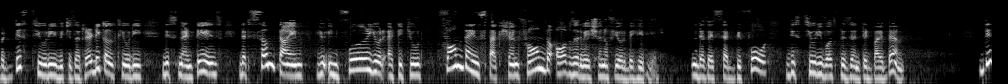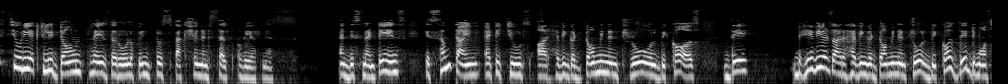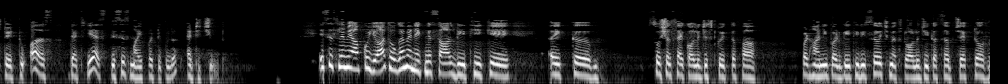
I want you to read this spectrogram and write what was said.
but this theory which is اےڈیکل theory this maintains your attitude from داسپیکشن was purse تھوڑی down play and this maintains ایٹیچیوڈ آرگینٹ role behaviors are having a dominant role because they demonstrate to us that yes, this is سلسلے میں آپ کو یاد ہوگا میں نے ایک مثال دی تھی کہ ایک سوشل سائیکولوجسٹ کو ایک دفعہ پڑھانی پڑ گئی تھی ریسرچ میتھڈالوجی کا سبجیکٹ اور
